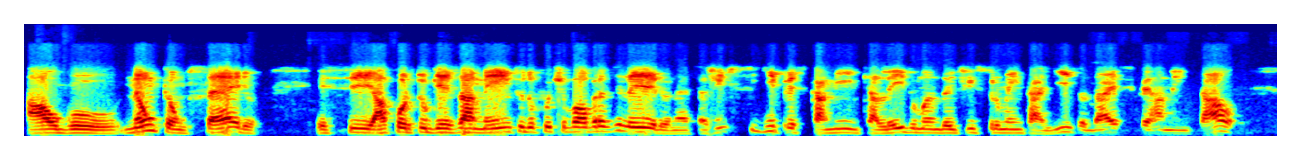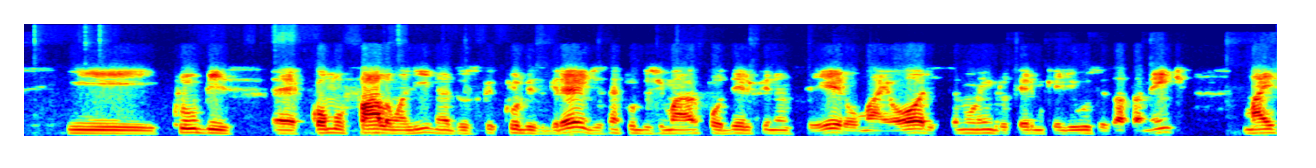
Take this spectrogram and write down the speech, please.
algo não tão sério, esse aportuguesamento do futebol brasileiro, né? Se a gente seguir para esse caminho que a lei do mandante instrumentaliza, dá esse ferramental e clubes, é, como falam ali, né, dos clubes grandes, né, clubes de maior poder financeiro ou maiores, eu não lembro o termo que ele usa exatamente, mas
